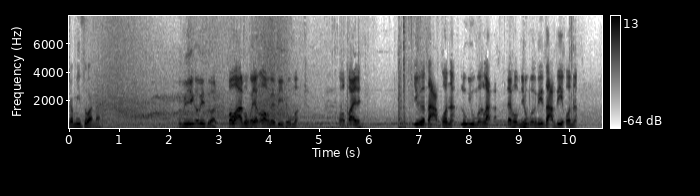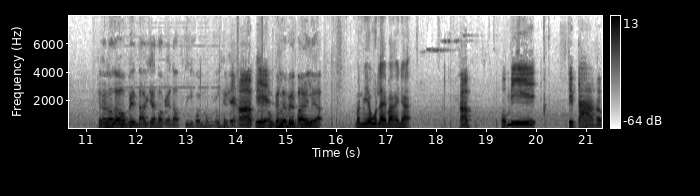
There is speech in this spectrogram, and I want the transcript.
ก็มีส่วนนะ ก็มีก็มีส่วนเมื่อวานผมก็ยังออกเลยสี่ทุ่มอะ ออกไปเลย อยู่กับสามคนอะลุงอยู่เมืองหลักอะแต่ผมอยู่เมืองนี้สามสี่คนอะเออแล้วแล้วผมเห็นดักแชทบอกแอดดอปสี่คนผมก็เลยเดี๋ยวครับพี่ผมก็เลยไม่ไปเลยอะมันมีอาวุธอะไรบ้างไอเนี่ยครับ ผมมีฟิปต้าครับ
